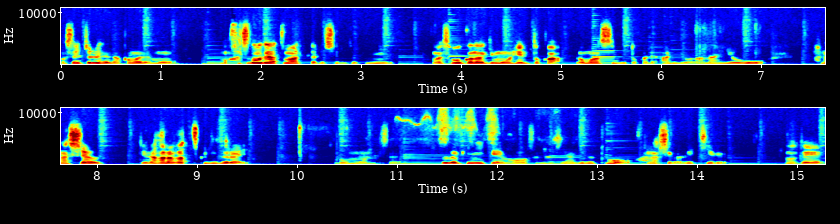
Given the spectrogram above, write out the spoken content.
あ、成長年の仲間でも、まあ、活動で集まったりしてるときに、まあ、素朴な疑問編とか、ロマンス部とかであるような内容を話し合うってなかなか作りづらいと思うんですよね。そういう時にテーマを先に上げると話ができるので、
